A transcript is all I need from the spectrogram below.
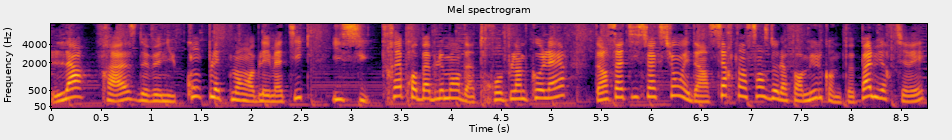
la phrase devenue complètement emblématique, issue très probablement d'un trop-plein de colère, d'insatisfaction et d'un certain sens de la formule qu'on ne peut pas lui retirer,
